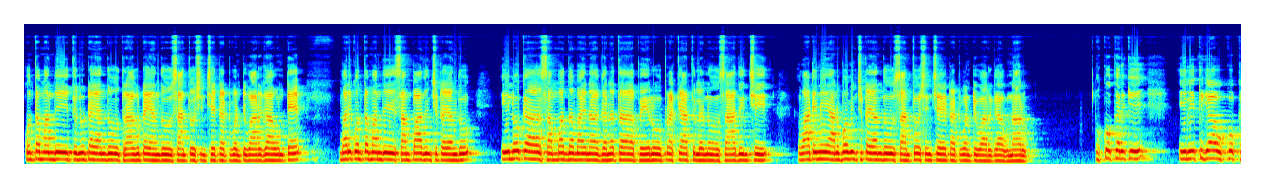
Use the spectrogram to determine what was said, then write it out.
కొంతమంది తినుటయందు త్రాగుటయందు సంతోషించేటటువంటి వారుగా ఉంటే మరికొంతమంది సంపాదించుటయందు ఈ లోక సంబంధమైన ఘనత పేరు ప్రఖ్యాతులను సాధించి వాటిని అనుభవించుటయందు సంతోషించేటటువంటి వారుగా ఉన్నారు. ఒక్కొక్కరికి ఈ రీతిగా ఒక్కొక్క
